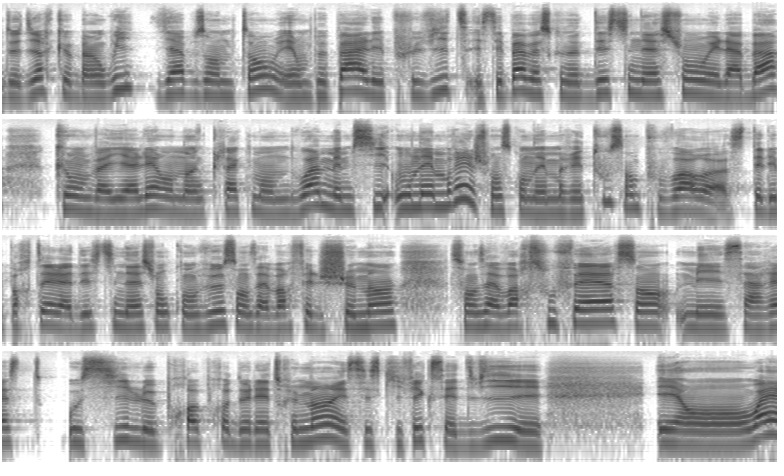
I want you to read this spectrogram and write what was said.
De dire que, ben oui, il y a besoin de temps et on peut pas aller plus vite. Et c'est pas parce que notre destination est là-bas qu'on va y aller en un claquement de doigts, même si on aimerait, je pense qu'on aimerait tous hein, pouvoir euh, se téléporter à la destination qu'on veut sans avoir fait le chemin, sans avoir souffert, sans... mais ça reste aussi le propre de l'être humain et c'est ce qui fait que cette vie est, et en ouais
